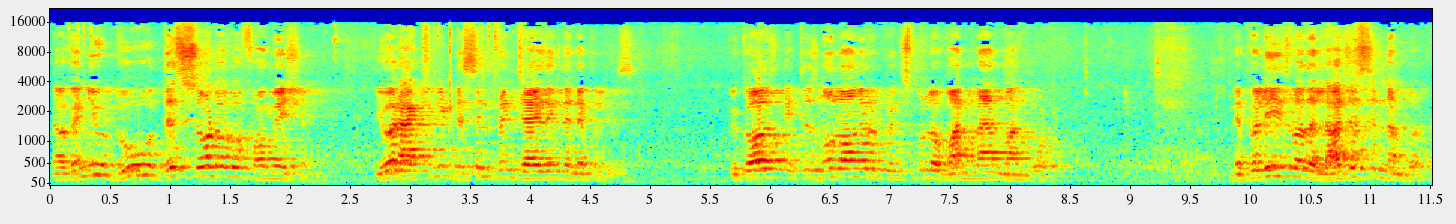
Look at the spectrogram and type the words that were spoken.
Now when you do this sort of a formation, you are actually disenfranchising the Nepalese because it is no longer a principle of one man, one vote. Nepalese were the largest in number,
